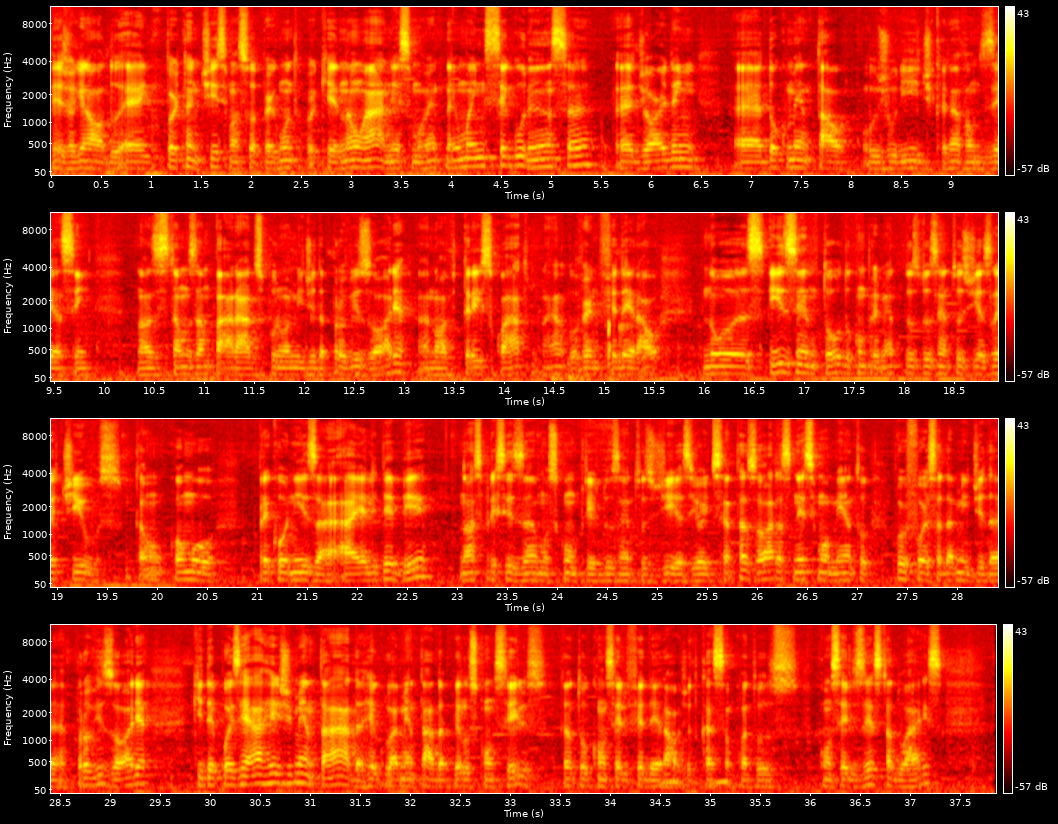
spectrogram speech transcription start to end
Veja, Aguinaldo, é importantíssima a sua pergunta, porque não há, nesse momento, nenhuma insegurança é, de ordem é, documental ou jurídica, né, vamos dizer assim. Nós estamos amparados por uma medida provisória, a 934, né, o governo federal nos isentou do cumprimento dos 200 dias letivos. Então, como preconiza a LDB, nós precisamos cumprir 200 dias e 800 horas, nesse momento, por força da medida provisória, que depois é arregimentada, regulamentada pelos conselhos, tanto o Conselho Federal de Educação quanto os conselhos estaduais,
